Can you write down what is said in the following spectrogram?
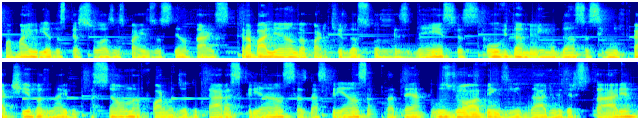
com a maioria das pessoas nos países ocidentais trabalhando a partir das suas residências. Houve também mudanças significativas na educação, na forma de educar as crianças, das crianças até os jovens em idade universitária.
